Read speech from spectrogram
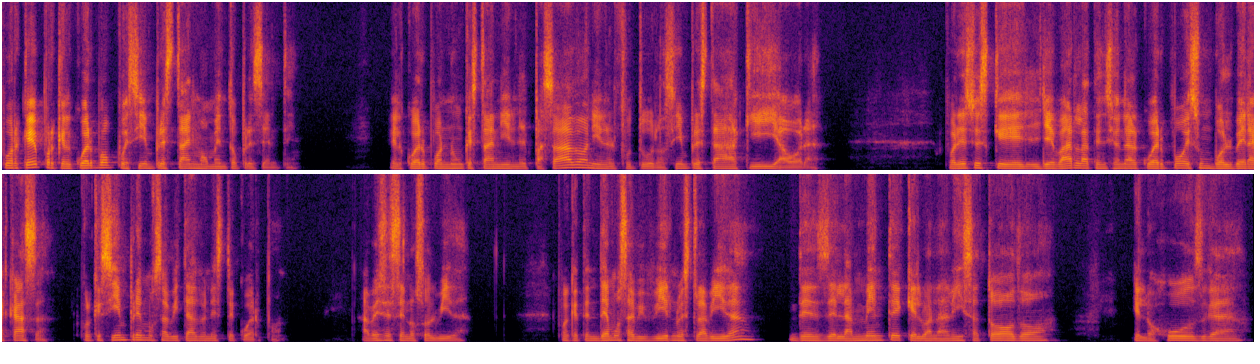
¿Por qué? Porque el cuerpo pues siempre está en momento presente. El cuerpo nunca está ni en el pasado ni en el futuro, siempre está aquí y ahora. Por eso es que llevar la atención al cuerpo es un volver a casa porque siempre hemos habitado en este cuerpo. A veces se nos olvida, porque tendemos a vivir nuestra vida desde la mente que lo analiza todo, que lo juzga,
